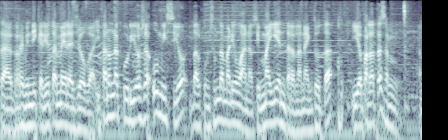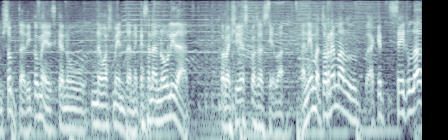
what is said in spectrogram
te reivindiquen, jo també era jove. I fan una curiosa omissió del consum de marihuana. O sigui, mai entra en l'anècdota. I jo per nosaltres em, em sobta. Dic, com és que no, no ho esmenten? Que se n'han oblidat? Però això ja és cosa seva. Anem, a- tornem al, a aquest segle,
